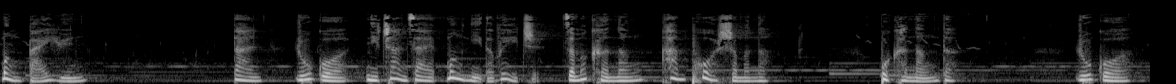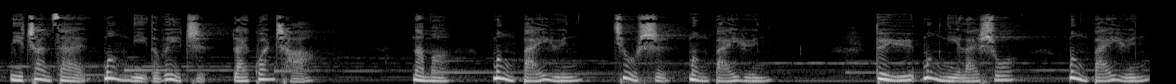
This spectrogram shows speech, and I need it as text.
梦白云，但如果你站在梦你的位置，怎么可能看破什么呢？不可能的。如果你站在梦你的位置来观察，那么梦白云就是梦白云。对于梦你来说，梦白云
